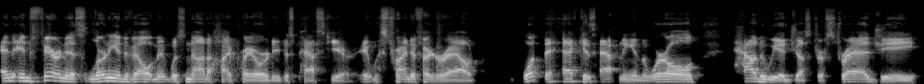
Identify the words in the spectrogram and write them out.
And in fairness, learning and development was not a high priority this past year. It was trying to figure out what the heck is happening in the world? How do we adjust our strategy?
